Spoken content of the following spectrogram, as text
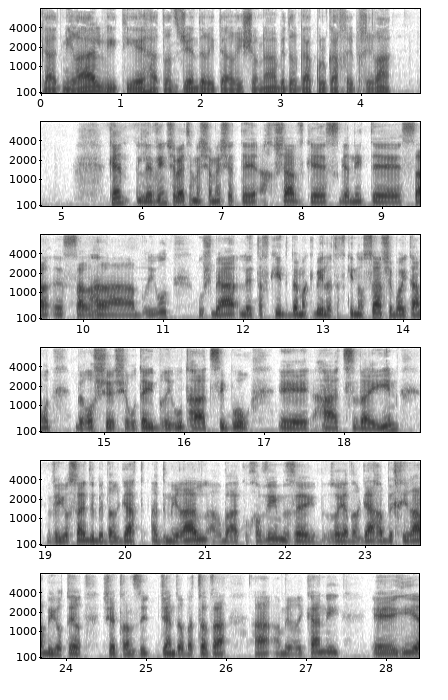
כאדמירל, והיא תהיה הטרנסג'נדרית הראשונה בדרגה כל כך בכירה. כן, לוין שבעצם משמשת עכשיו כסגנית שר, שר הבריאות, הושבעה לתפקיד במקביל, לתפקיד נוסף שבו היא תעמוד בראש שירותי בריאות הציבור הצבאיים. והיא עושה את זה בדרגת אדמירל, ארבעה כוכבים, זה, זוהי הדרגה הבכירה ביותר של טרנסג'נדר בצבא האמריקני. אה, היא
